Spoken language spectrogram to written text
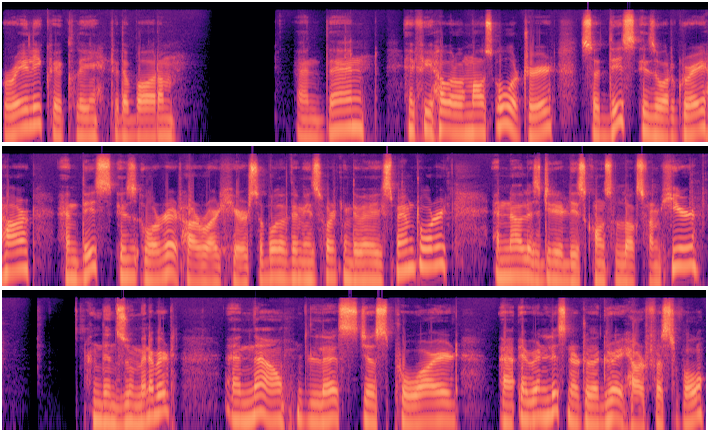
really quickly to the bottom and then if we hover our mouse over to it so this is our gray heart and this is our red heart right here. So both of them is working the way we expect to work. And now let's delete these console logs from here and then zoom in a bit. And now let's just provide uh, event listener to the gray heart first of all.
